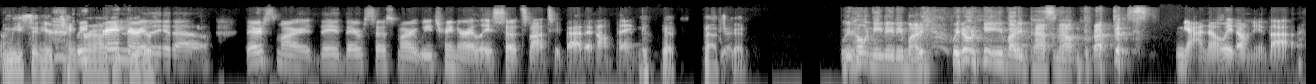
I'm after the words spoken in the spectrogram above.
Me sitting here we tinkering on a train computer. early though. They're smart. They they're so smart. We train early, so it's not too bad. I don't think. Good. That's Good. good. We don't need anybody. We don't need anybody passing out in practice. Yeah, no, we don't need that.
